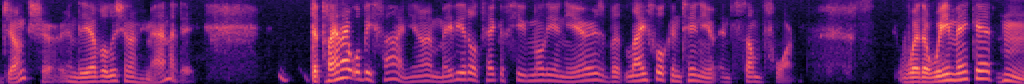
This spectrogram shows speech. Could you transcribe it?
juncture in the evolution of humanity the planet will be fine. You know, maybe it'll take a few million years, but life will continue in some form. Whether we make it, hmm,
